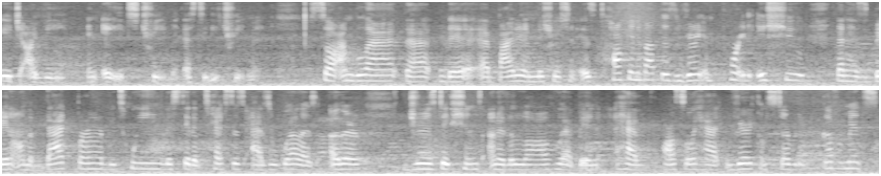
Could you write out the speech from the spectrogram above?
HIV and AIDS treatment, STD treatment. So I'm glad that the uh, Biden administration is talking about this very important issue that has been on the back burner between the state of Texas as well as other jurisdictions under the law who have been have also had very conservative governments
